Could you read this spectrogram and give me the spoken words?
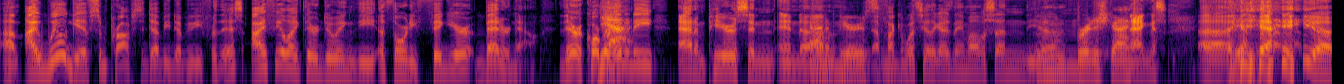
Um, I will give some props to WWE for this. I feel like they're doing the authority figure better now. They're a corporate Yeah. entity. Adam Pearce and and um, Adam Pearce uh, fucking what's the other guy's name? All of a sudden, the Mhm. um, British guy. Magnus. Uh, Yep. Yeah, yeah.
